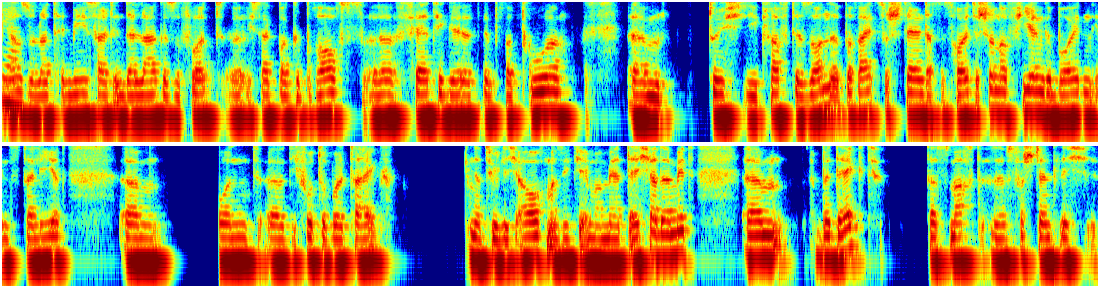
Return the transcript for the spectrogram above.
Ja. ja. Solarthermie ist halt in der Lage, sofort, äh, ich sag mal, gebrauchsfertige Temperatur ähm, durch die Kraft der Sonne bereitzustellen. Das ist heute schon auf vielen Gebäuden installiert. Ähm, und äh, die Photovoltaik natürlich auch. Man sieht ja immer mehr Dächer damit ähm, bedeckt. Das macht selbstverständlich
